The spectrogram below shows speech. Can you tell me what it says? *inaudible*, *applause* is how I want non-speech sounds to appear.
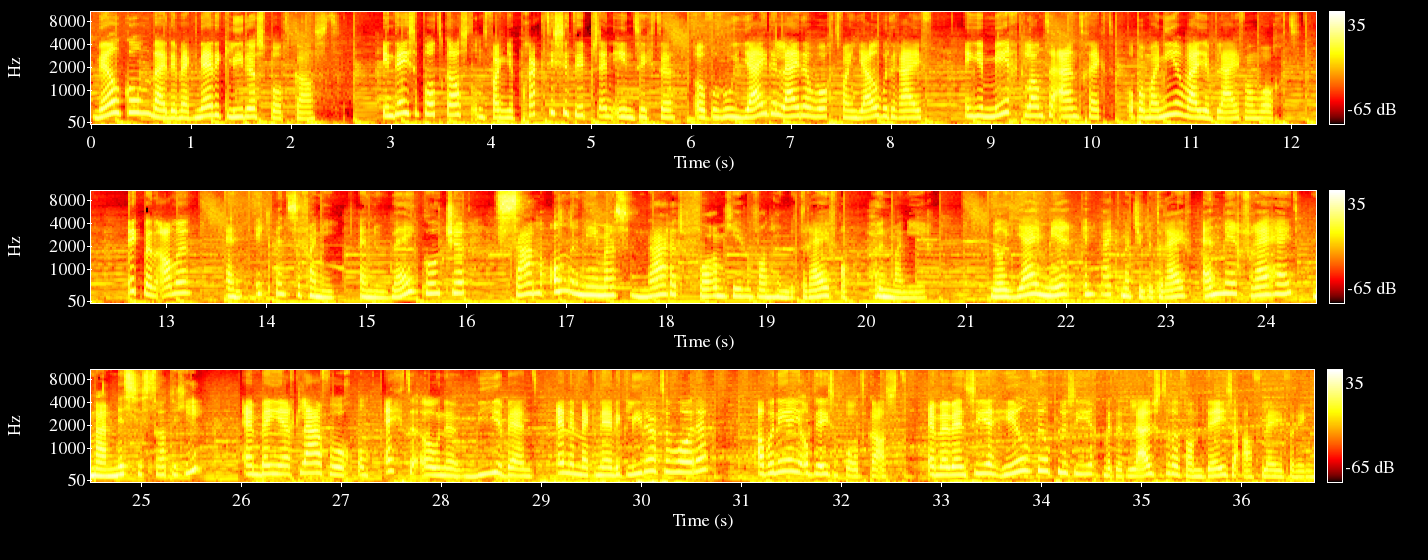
Welkom bij de Magnetic Leaders Podcast. In deze podcast ontvang je praktische tips en inzichten over hoe jij de leider wordt van jouw bedrijf en je meer klanten aantrekt op een manier waar je blij van wordt. Ik ben Anne. En ik ben Stefanie. En wij coachen samen ondernemers naar het vormgeven van hun bedrijf op hun manier. Wil jij meer impact met je bedrijf en meer vrijheid, maar mis je strategie? En ben je er klaar voor om echt te ownen wie je bent en een magnetic leader te worden? Abonneer je op deze podcast. En we wensen je heel veel plezier met het luisteren van deze aflevering.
